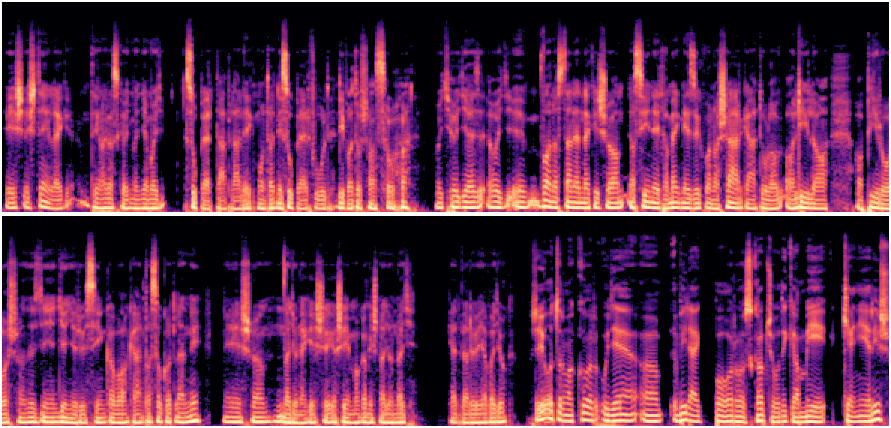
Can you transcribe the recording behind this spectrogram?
és, és tényleg, tényleg azt kell, hogy mondjam, hogy szuper táplálék, mondhatni superfood, divatosan szólva. Úgyhogy ez, hogy van aztán ennek is a, a színét, ha megnézzük, van a sárgától, a, a lila, a piros, az egy ilyen gyönyörű színkavalkádba szokott lenni, és nagyon egészséges, én magam is nagyon nagy kedvelője vagyok. És ha jól tudom, akkor ugye a virágporhoz kapcsolódik a mély kenyér is,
